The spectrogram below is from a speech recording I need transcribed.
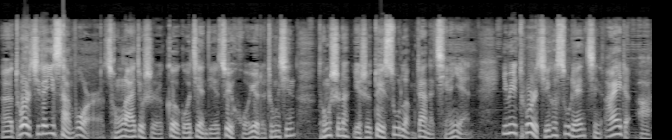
呃，土耳其的伊斯坦布尔从来就是各国间谍最活跃的中心，同时呢，也是对苏冷战的前沿。因为土耳其和苏联紧挨着啊，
